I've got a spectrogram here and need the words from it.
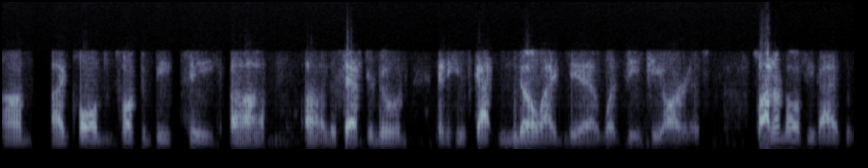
Um, I called and talked to BT uh, uh, this afternoon, and he's got no idea what VPR is. So I don't know if you guys have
